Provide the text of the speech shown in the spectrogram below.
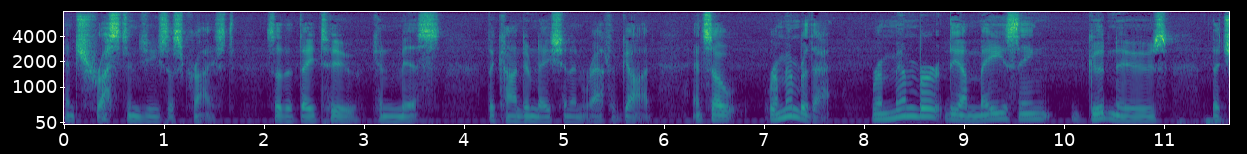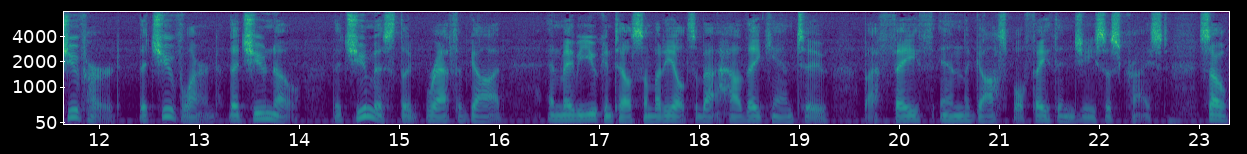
and trust in Jesus Christ so that they too can miss the condemnation and wrath of God. And so remember that. Remember the amazing good news that you've heard, that you've learned, that you know, that you miss the wrath of God. And maybe you can tell somebody else about how they can too by faith in the gospel, faith in Jesus Christ. So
